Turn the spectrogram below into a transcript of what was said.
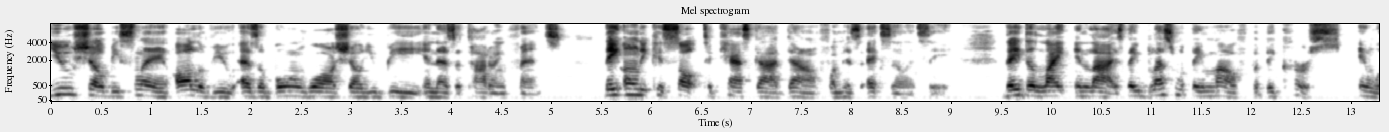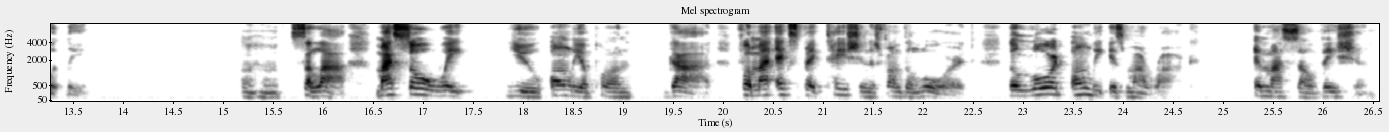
You shall be slain, all of you, as a born wall shall you be, and as a tottering fence. They only consult to cast God down from his excellency. They delight in lies. They bless with their mouth, but they curse inwardly. Mhm. Selah. My soul wait you only upon God, for my expectation is from the Lord. The Lord only is my rock and my salvation.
